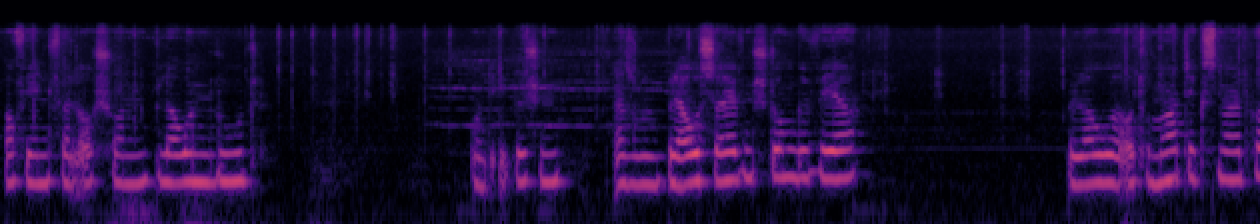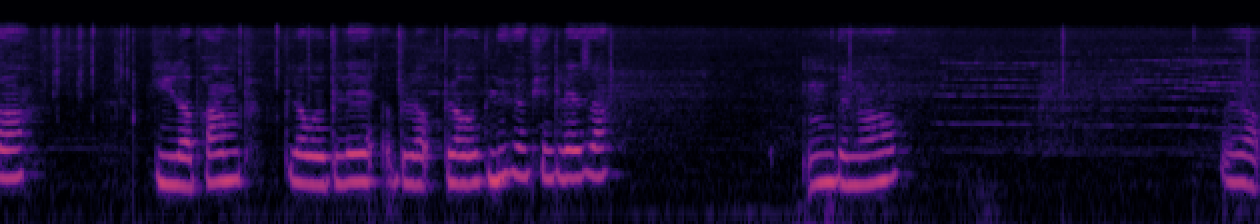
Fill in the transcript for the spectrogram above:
Auf jeden Fall auch schon blauen Loot. Und epischen. Also blaues Seifensturmgewehr. Blaue Automatik-Sniper. Lila Pump. Blaue, Glä blau blaue Glühwürmchengläser. Hm, genau. Ja.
